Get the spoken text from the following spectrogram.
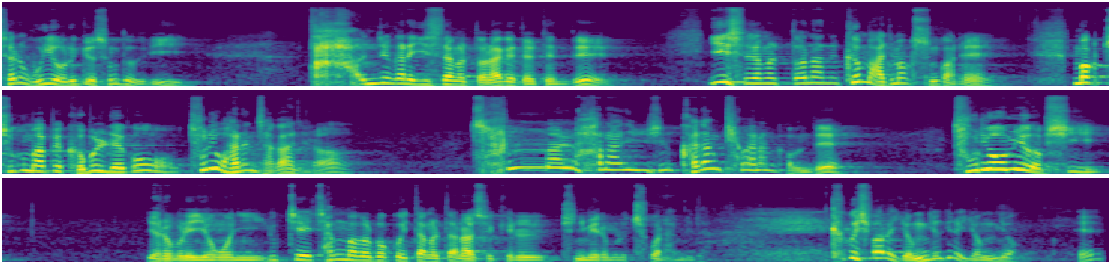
저는 우리 어느 교 성도들이 다 언젠가는 이 세상을 떠나게 될 텐데 이 세상을 떠나는 그 마지막 순간에 막 죽음 앞에 겁을 내고 두려워하는 자가 아니라 정말 하나님 주신 가장 평안한 가운데 두려움이 없이 여러분의 영혼이 육체의 장막을 벗고 이 땅을 떠날 수 있기를 주님의 이름으로 축원합니다. 그것이 바로 영역이래 영역. 예?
